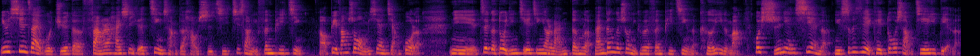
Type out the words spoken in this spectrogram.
因为现在我觉得反而还是一个进场的好时机，至少你分批进。好，比方说我们现在讲过了，你这个都已经接近要蓝灯了，蓝灯的时候你可不可以分批进了？可以了嘛？或十年线了，你是不是也可以多少接一点了？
